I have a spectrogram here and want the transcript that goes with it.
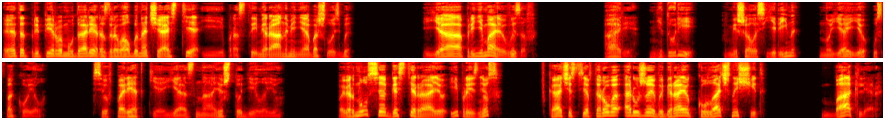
Этот при первом ударе разрывал бы на части, и простыми ранами не обошлось бы. Я принимаю вызов. Ари, не дури, вмешалась Ирина, но я ее успокоил. Все в порядке, я знаю, что делаю. Повернулся к гостираю и произнес. В качестве второго оружия выбираю кулачный щит. Баклер.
